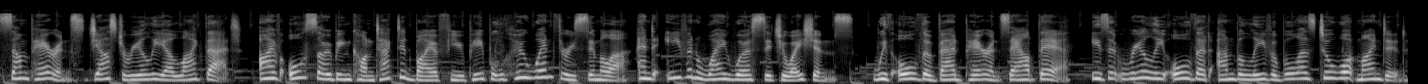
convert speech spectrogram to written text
Some parents just really are like that. I've also been contacted by a few people who went through similar and even way worse situations. With all the bad parents out there, is it really all that unbelievable as to what mine did?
